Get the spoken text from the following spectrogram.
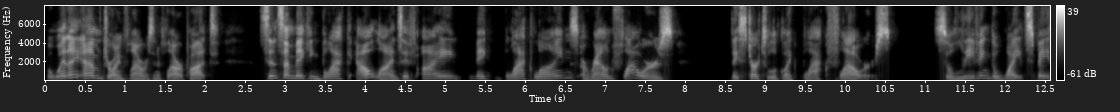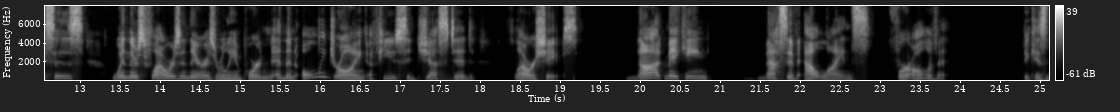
But when I am drawing flowers in a flower pot, since I'm making black outlines, if I make black lines around flowers, they start to look like black flowers. So leaving the white spaces when there's flowers in there is really important. And then only drawing a few suggested flower shapes, not making massive outlines for all of it. Because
